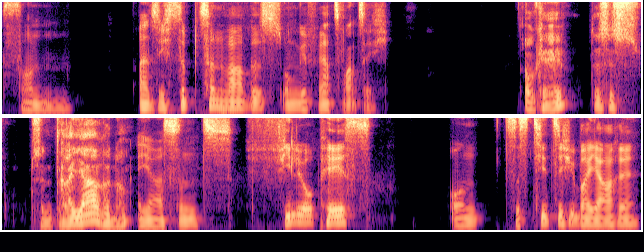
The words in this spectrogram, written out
Von als ich 17 war bis ungefähr 20. Okay, das ist, sind drei Jahre, ne? Ja, es sind viele OPs und es zieht sich über Jahre.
